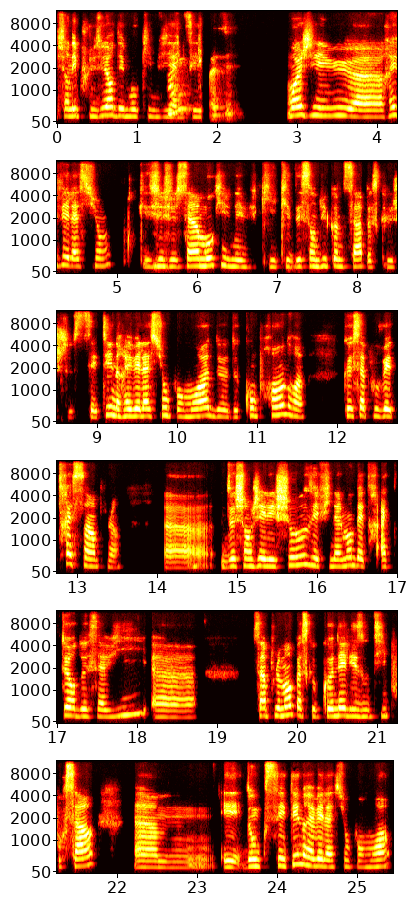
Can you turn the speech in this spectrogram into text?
J'en ai plusieurs des mots qui me viennent. moi, j'ai eu révélation. C'est un mot qui, venait, qui, est descendu comme ça parce que c'était une révélation pour moi de, comprendre que ça pouvait être très simple de changer les choses et finalement d'être acteur de sa vie simplement parce qu'on connaît les outils pour ça. et donc, c'était une révélation pour moi.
